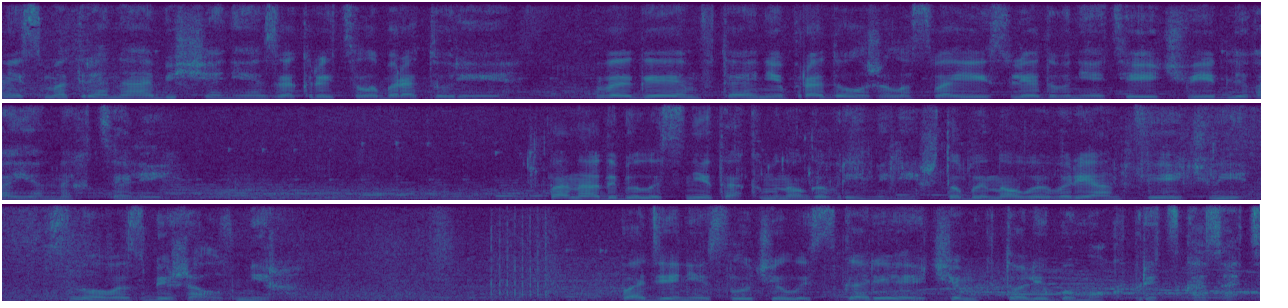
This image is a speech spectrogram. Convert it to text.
Несмотря на обещание закрыть лаборатории, ВГМ втайне продолжила свои исследования THV для военных целей. Понадобилось не так много времени, чтобы новый вариант THV снова сбежал в мир. Падение случилось скорее, чем кто-либо мог предсказать.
